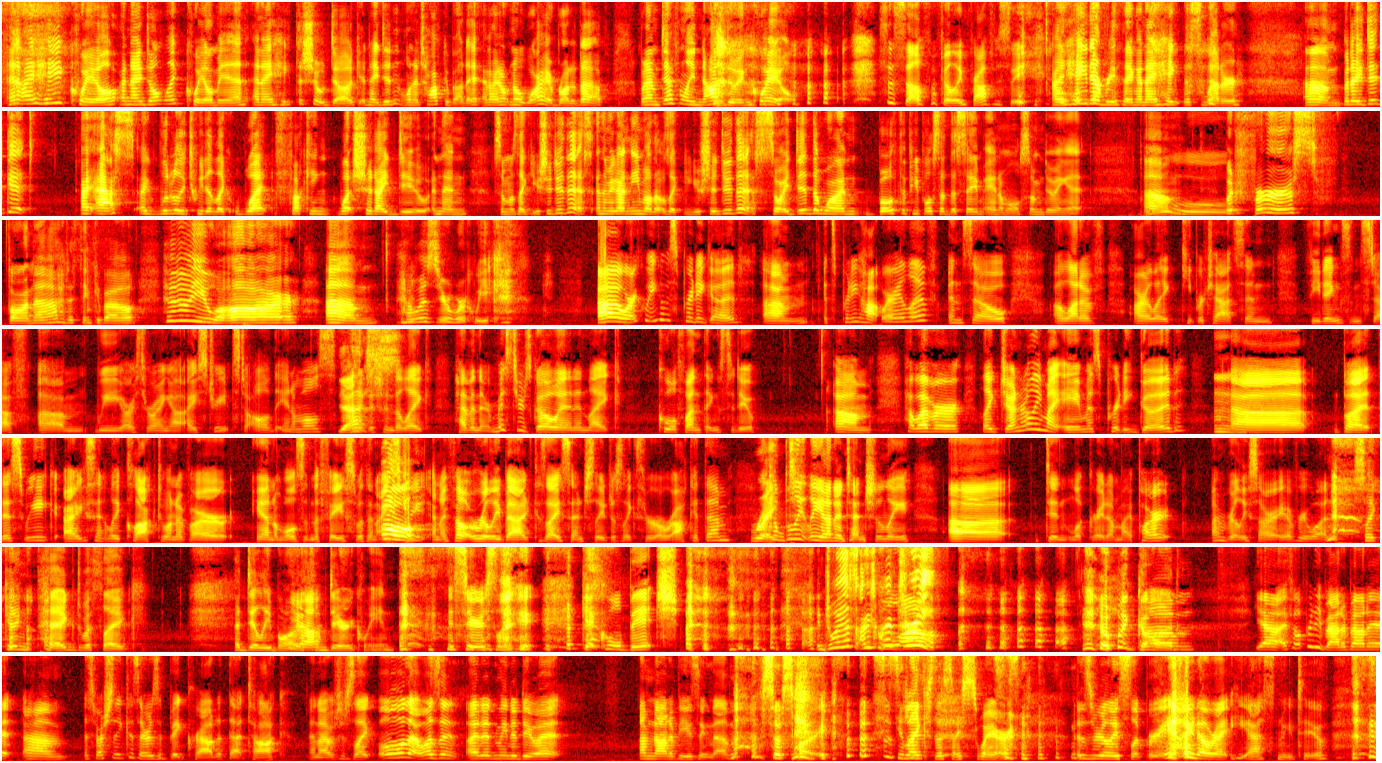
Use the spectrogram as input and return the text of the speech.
And I hate quail, and I don't like Quail Man, and I hate the show Doug, and I didn't want to talk about it, and I don't know why I brought it up, but I'm definitely not doing quail. it's a self fulfilling prophecy. I hate everything and I hate this letter. Um, but I did get I asked I literally tweeted like what fucking what should I do? And then someone was like, You should do this and then we got an email that was like, You should do this. So I did the one both the people said the same animal, so I'm doing it. Um, Ooh. but first Fauna, I had to think about who you are. Um, how was your work week? Uh, work week was pretty good. Um, it's pretty hot where I live, and so a lot of our like keeper chats and feedings and stuff. Um, we are throwing out ice treats to all of the animals. Yes. In addition to like having their misters going and like cool fun things to do. Um, however, like generally my aim is pretty good. Uh, but this week I accidentally clocked one of our animals in the face with an ice Oh. treat, and I felt really bad because I essentially just like threw a rock at them, Right. Completely unintentionally. Uh, didn't look great on my part. I'm really sorry, everyone. It's like getting pegged with like a dilly bar Yeah. from Dairy Queen. Seriously, get cool, bitch. Enjoy this ice cream treat. oh my god. Um, yeah, I felt pretty bad about it, um, especially because there was a big crowd at that talk, and I was just like, "Oh, that wasn't. I didn't mean to do it. I'm not abusing them. I'm so sorry." he just- likes this, I swear. it's really slippery. I know, right? He asked me to.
